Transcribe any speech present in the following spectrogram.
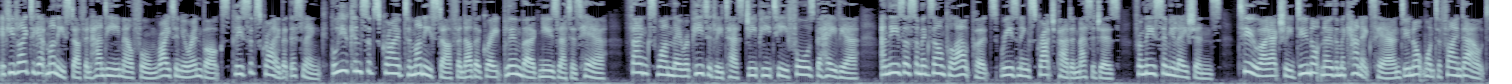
If you'd like to get money stuff in handy email form right in your inbox, please subscribe at this link. Or you can subscribe to Money Stuff and other great Bloomberg newsletters here. Thanks 1. They repeatedly test GPT-4's behavior, and these are some example outputs, reasoning scratchpad and messages, from these simulations. 2. I actually do not know the mechanics here and do not want to find out.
